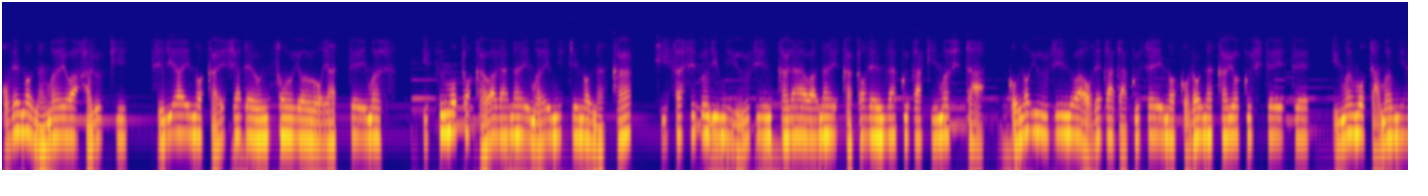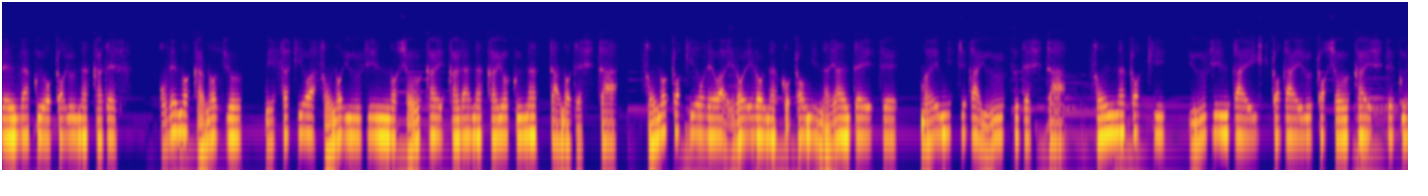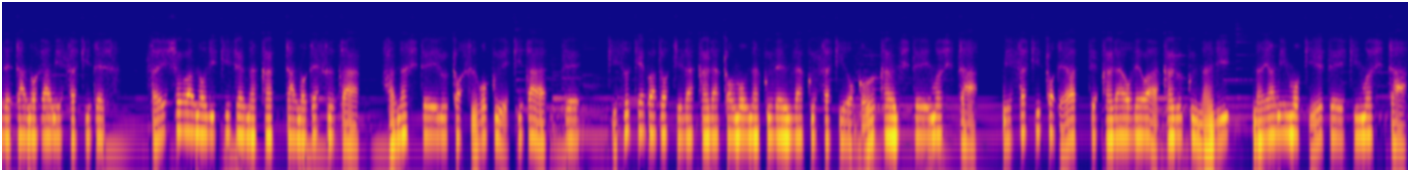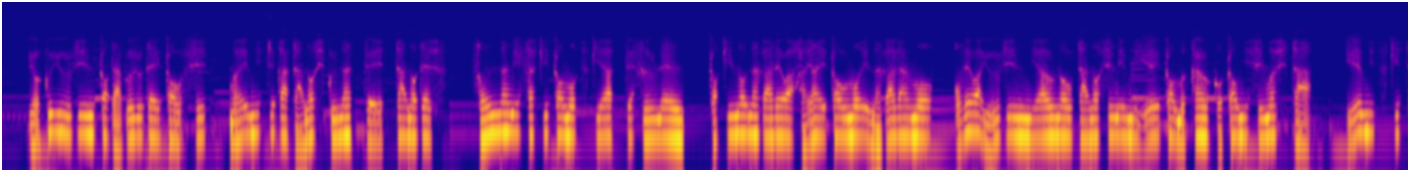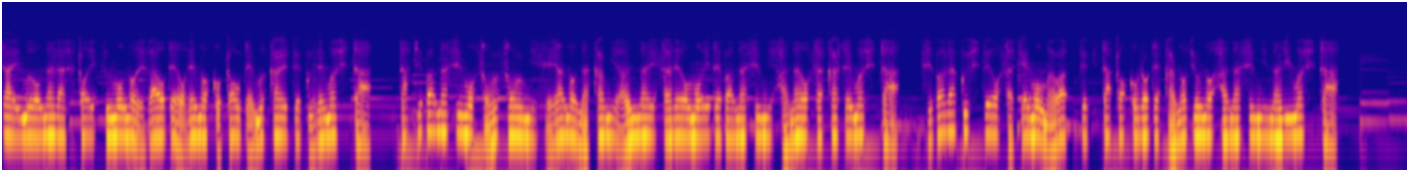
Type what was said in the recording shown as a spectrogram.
俺の名前は春樹、知り合いの会社で運送業をやっています。いつもと変わらない毎日の中、久しぶりに友人から会わないかと連絡が来ました。この友人は俺が学生の頃仲良くしていて、今もたまに連絡を取る仲です。俺の彼女、美咲はその友人の紹介から仲良くなったのでした。その時俺は色々なことに悩んでいて、毎日が憂鬱でした。そんな時、友人がいい人がいると紹介してくれたのが美咲です。最初は乗り気じゃなかったのですが、話しているとすごく息があって、気づけばどちらからともなく連絡先を交換していました。美咲と出会ってから俺は明るくなり、悩みも消えていきました。よく友人とダブルデートをし、毎日が楽しくなっていったのです。そんな美咲とも付き合って数年、時の流れは早いと思いながらも、俺は友人に会うのを楽しみに家へと向かうことにしました。家に着きチャイムを鳴らすといつもの笑顔で俺のことを出迎えてくれました。立ち話も早々に部屋の中に案内され思い出話に花を咲かせました。しばらくしてお酒も回ってきたところで彼女の話になりました。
